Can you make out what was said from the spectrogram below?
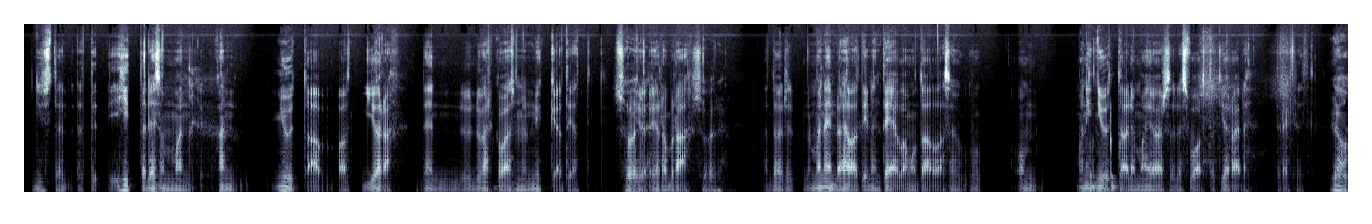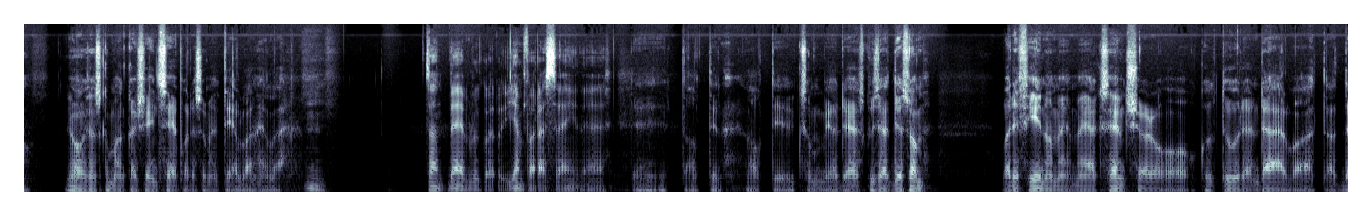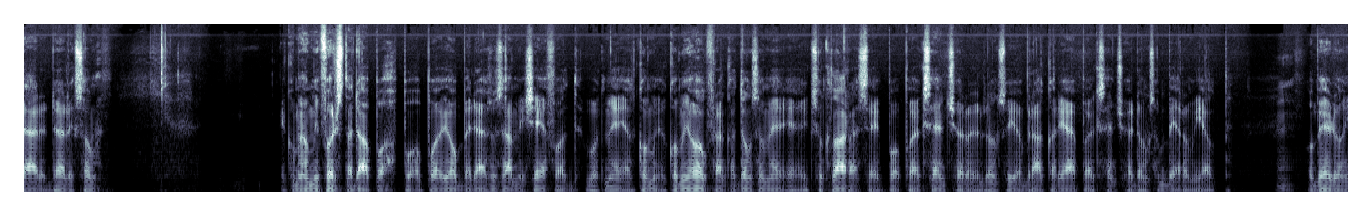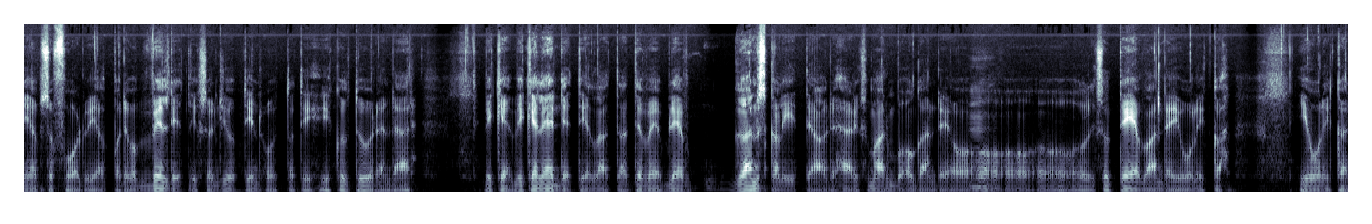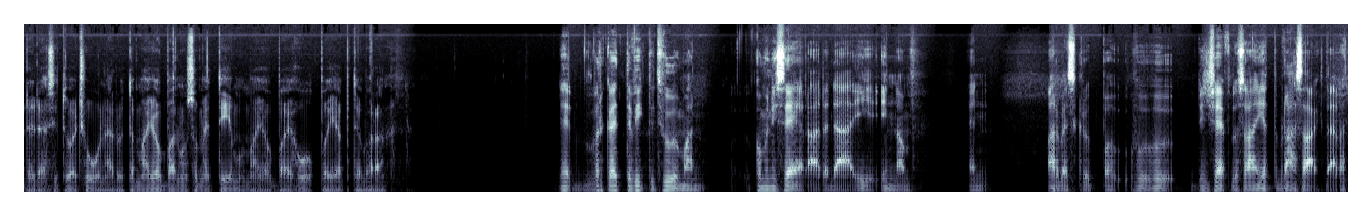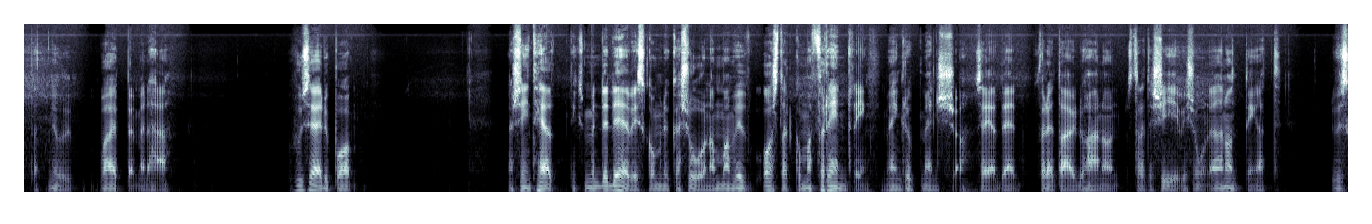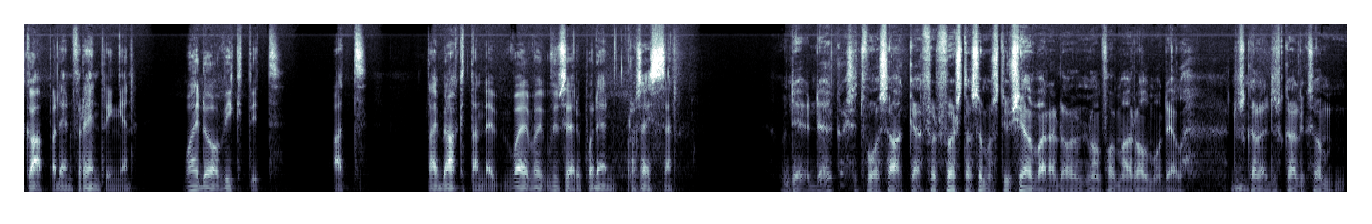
Just det, att hitta det som man kan njuta av att göra. Det, det verkar vara som en nyckel till att så är det. göra bra. Så är det. Att då, man ändå hela tiden tävlar mot alla, så om man inte njuter av det man gör så är det svårt att göra det tillräckligt. Ja, ja sen ska man kanske inte se på det som en tävlan heller. Mm. Sant, det brukar jämföra sig. Det är inte alltid, alltid liksom, det, jag skulle säga att det som var det fina med, med Accenture och kulturen där var att, att där, där liksom jag kommer ihåg min första dag på, på, på jobbet där så sa min chef åt, åt mig att kom, kom ihåg Frank att de som är, liksom klarar sig på, på Accenture, de som gör bra karriär på Accenture, är de som ber om hjälp. Mm. Och ber du om hjälp så får du hjälp och det var väldigt liksom djupt inrotat i, i kulturen där. Vilket, vilket ledde till att, att det blev ganska lite av det här liksom armbågande och, mm. och, och, och liksom tävlande i olika, i olika det där situationer. Utan man jobbar nog som ett team och man jobbar ihop och hjälpte varandra. Det verkar jätteviktigt hur man kommunicerar det där i, inom en arbetsgrupp. Och hur, hur, din chef då sa en jättebra sak där, att, att nu var öppen med det här. Hur ser du på kanske inte helt, liksom, men det är delvis kommunikation. Om man vill åstadkomma förändring med en grupp människor, säg att det är ett företag, du har någon strategi, vision eller någonting, att du vill skapa den förändringen. Vad är då viktigt att ta i beaktande? Vad, vad, hur ser du på den processen? Det, det är kanske två saker. För det första så måste du själv vara någon form av rollmodell. Du ska, mm. du ska liksom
